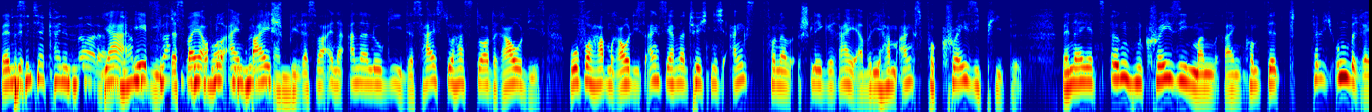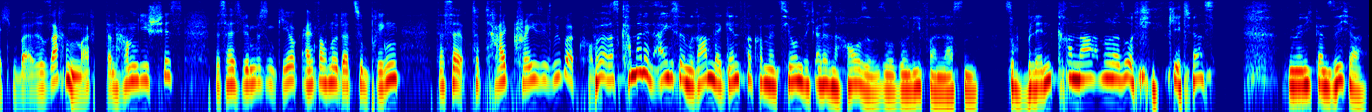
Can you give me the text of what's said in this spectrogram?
Wenn Das sind ja keine Mörder. Ja, eben. Flaschen Das war ja auch nur ein. Beispiel. Das war eine Analogie. Das heißt, du hast dort Rowdies. Wovor haben Rowdies Angst? Die haben natürlich nicht Angst vor einer Schlägerei, aber die haben Angst vor crazy people. Wenn da jetzt irgendein crazy Mann reinkommt, der völlig unberechenbare Sachen macht, dann haben die Schiss. Das heißt, wir müssen Georg einfach nur dazu bringen, dass er total crazy rüberkommt. Aber was kann man denn eigentlich so im Rahmen der Genfer Konvention sich alles nach Hause so, so liefern lassen? So Blendgranaten oder so? Geht das? Bin mir nicht ganz sicher.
